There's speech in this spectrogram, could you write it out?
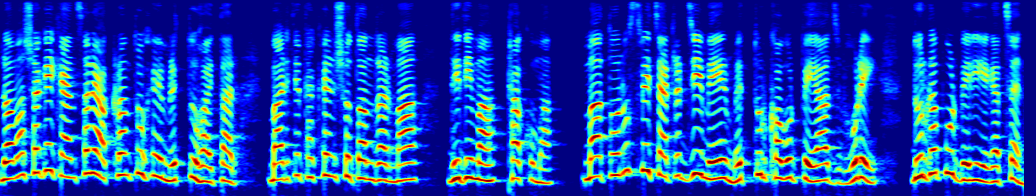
নমাস আগে ক্যান্সারে আক্রান্ত হয়ে মৃত্যু হয় তার। বাড়িতে থাকেন সুতন্দ্রার মা, দিদিমা, ঠাকুমা। মা তনুশ্রী চ্যাটার্জি মেয়ের মৃত্যুর খবর পেয়ে আজ ভোরেই দুর্গাপুর বেরিয়ে গেছেন।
